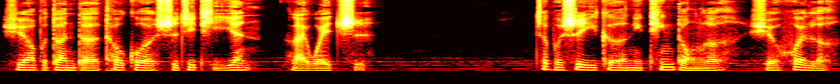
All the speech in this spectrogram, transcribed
需要不断的透过实际体验来维持。这不是一个你听懂了、学会了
